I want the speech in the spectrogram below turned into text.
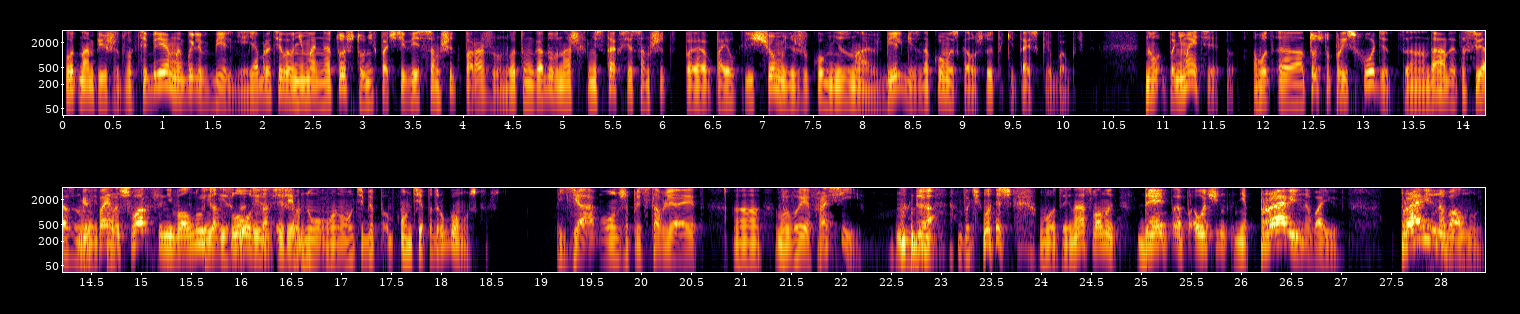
Вот нам пишут, в октябре мы были в Бельгии. Я обратила внимание на то, что у них почти весь самшит поражен. В этом году в наших местах все самшит поил клещом или жуком, не знаю. В Бельгии знакомый сказал, что это китайская бабочка. Но, понимаете, вот э, то, что происходит, э, да, это связано... Господина там, Шварца не волнует от слова из, совсем. Из, ну, он, он, тебе, он тебе по-другому скажет. Я, он же представляет э, ВВФ России. Да, понимаешь? Вот, и нас волнует. Да, э, очень, не, правильно воюют. Правильно волнует.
